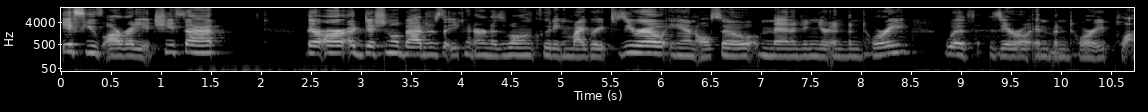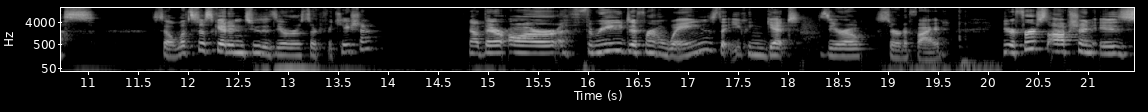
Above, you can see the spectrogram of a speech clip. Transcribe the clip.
if you've already achieved that. There are additional badges that you can earn as well, including Migrate to Xero and also managing your inventory with Xero Inventory Plus. So let's just get into the Xero certification. Now there are three different ways that you can get Xero certified. Your first option is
